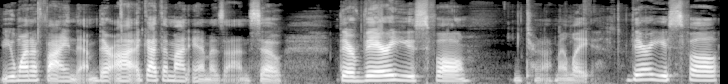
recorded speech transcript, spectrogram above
If you want to find them, they're on, I got them on Amazon. So they're very useful. Let me turn off my light. Very useful.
